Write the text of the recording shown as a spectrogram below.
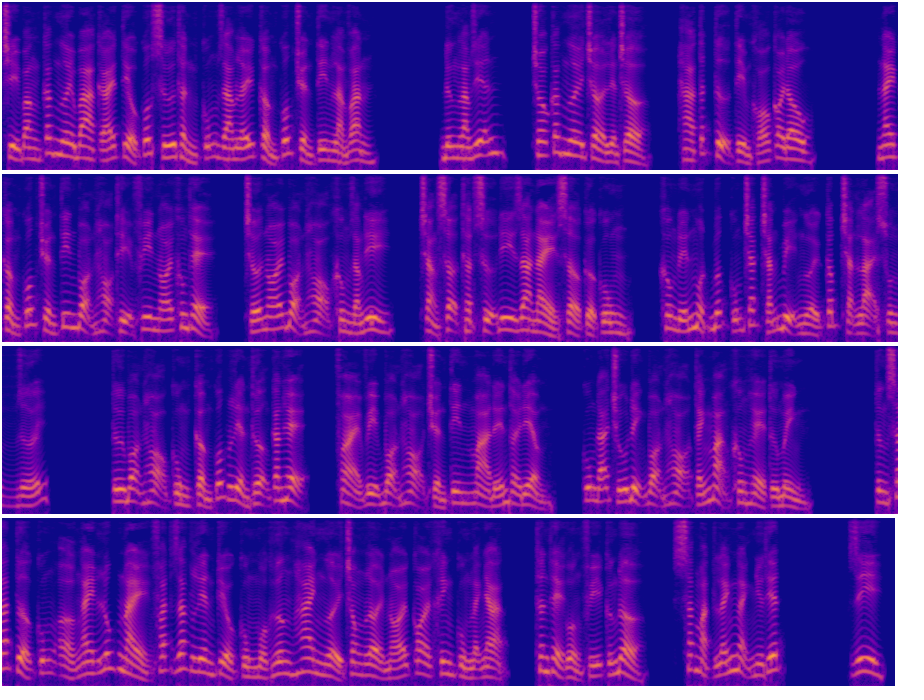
Chỉ bằng các ngươi ba cái tiểu quốc sứ thần cũng dám lấy cẩm quốc truyền tin làm văn. Đừng làm diễn, cho các ngươi chờ liền chờ, hà tất tự tìm khó coi đâu. Nay cẩm quốc truyền tin bọn họ thị phi nói không thể, chớ nói bọn họ không dám đi, chẳng sợ thật sự đi ra này sở cửa cung, không đến một bước cũng chắc chắn bị người cấp chặn lại xuống dưới. Từ bọn họ cùng cẩm quốc liền thượng căn hệ, phải vì bọn họ truyền tin mà đến thời điểm, cũng đã chú định bọn họ tánh mạng không hề từ mình. Từng sát tửa cũng ở ngay lúc này phát giác liên tiểu cùng một hương hai người trong lời nói coi khinh cùng lạnh nhạt, thân thể uổng phí cứng đờ, sắc mặt lãnh ngạnh như thiết. Gì?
